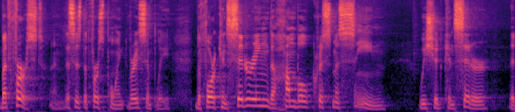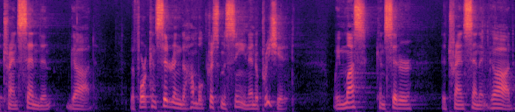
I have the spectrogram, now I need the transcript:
But first, and this is the first point, very simply, before considering the humble Christmas scene, we should consider the transcendent God. Before considering the humble Christmas scene and appreciate it, we must consider the transcendent God.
